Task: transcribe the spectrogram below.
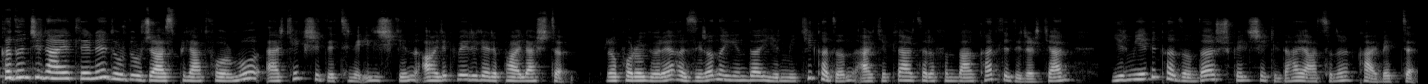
Kadın cinayetlerini durduracağız platformu erkek şiddetine ilişkin aylık verileri paylaştı. Rapora göre Haziran ayında 22 kadın erkekler tarafından katledilirken 27 kadın da şüpheli şekilde hayatını kaybetti.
